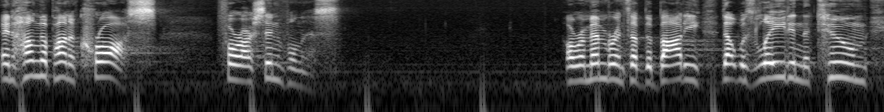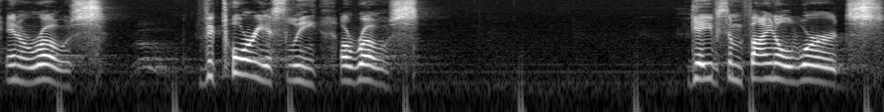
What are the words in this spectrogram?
and hung upon a cross for our sinfulness. A remembrance of the body that was laid in the tomb and arose, victoriously arose gave some final words,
